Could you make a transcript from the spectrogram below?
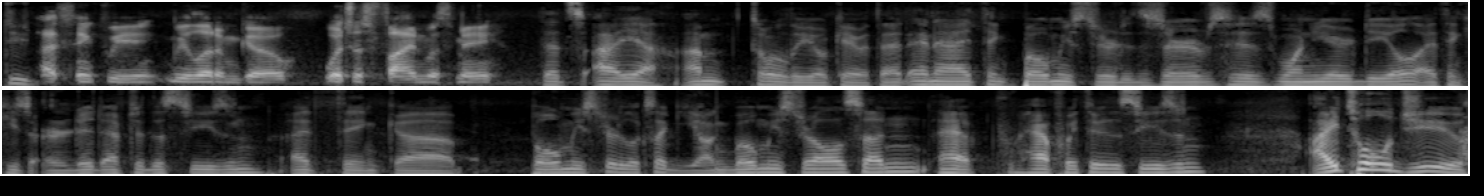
Dude. I think we, we let him go, which is fine with me. That's uh, yeah, I'm totally okay with that, and I think Bouwmeester deserves his one year deal. I think he's earned it after this season. I think uh, Bouwmeester looks like young Bouwmeester all of a sudden half, halfway through the season. I told you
